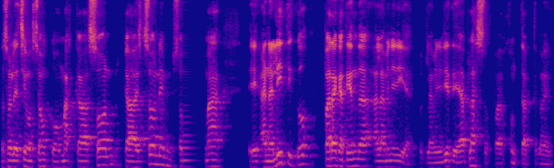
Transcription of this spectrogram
nosotros le decimos, son como más cabezón, cabezones, son más eh, analíticos para que atienda a la minería, porque la minería te da plazo para juntarte con él.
